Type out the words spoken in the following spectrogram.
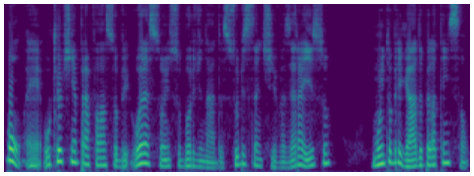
Bom, é, o que eu tinha para falar sobre orações subordinadas substantivas era isso. Muito obrigado pela atenção.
